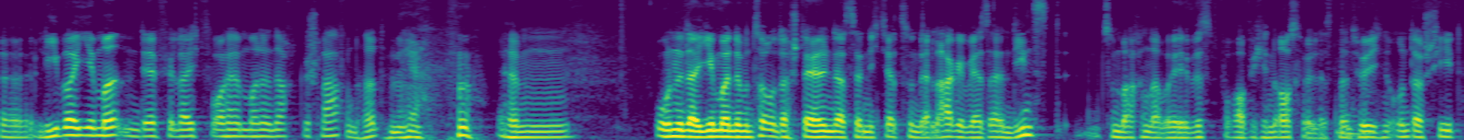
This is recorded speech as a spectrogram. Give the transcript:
äh, lieber jemanden, der vielleicht vorher mal eine Nacht geschlafen hat. Ja. Ähm, ohne da jemandem zu unterstellen, dass er nicht dazu in der Lage wäre, seinen Dienst zu machen, aber ihr wisst, worauf ich hinaus will. Das ist natürlich ein Unterschied,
